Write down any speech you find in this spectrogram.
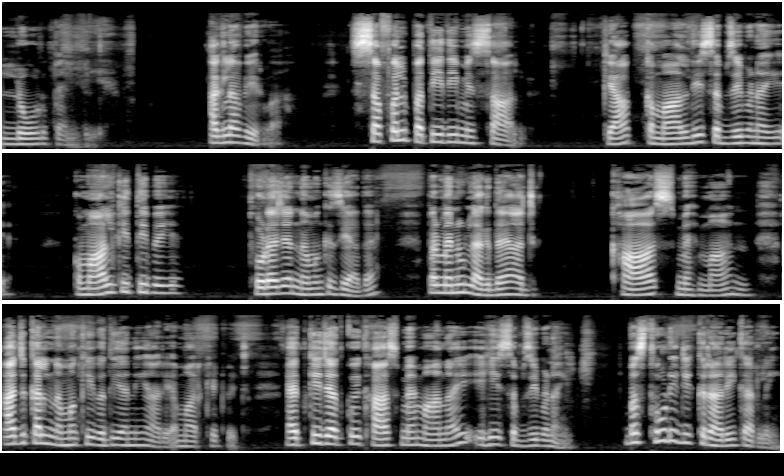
ਲੋੜ ਪੈਂਦੀ ਹੈ। ਅਗਲਾ ਵੇਰਵਾ ਸਫਲ ਪਤੀ ਦੀ ਮਿਸਾਲ ਕਿਆ ਕਮਾਲ ਦੀ ਸਬਜ਼ੀ ਬਣਾਈ ਹੈ। ਕਮਾਲ ਕੀਤੀ ਪਈ ਹੈ। ਥੋੜਾ ਜਿਹਾ ਨਮਕ ਜ਼ਿਆਦਾ ਹੈ, ਪਰ ਮੈਨੂੰ ਲੱਗਦਾ ਹੈ ਅੱਜ ਖਾਸ ਮਹਿਮਾਨ, ਅੱਜ ਕੱਲ ਨਮਕ ਹੀ ਵਧੀਆ ਨਹੀਂ ਆ ਰਿਹਾ ਮਾਰਕੀਟ ਵਿੱਚ। ਐਤਕੀ ਜਦ ਕੋਈ ਖਾਸ ਮਹਿਮਾਨ ਆਏ ਇਹੀ ਸਬਜ਼ੀ ਬਣਾਈ। ਬਸ ਥੋੜੀ ਜੀ ਕਰਾਰੀ ਕਰ ਲਈ।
